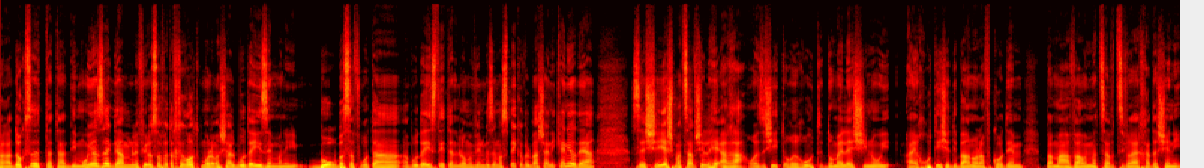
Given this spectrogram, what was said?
הפרדוקס הזה, את הדימוי הזה, גם לפילוסופיות אחרות, כמו למשל בודהיזם. אני בור בספרות הבודהיסטית, אני לא מבין בזה מספיק, אבל מה שאני כן יודע, זה שיש מצב של הערה, או איזושהי התעוררות, דומה לשינוי האיכותי שדיברנו עליו קודם, במעבר ממצב צבירה אחד לשני.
